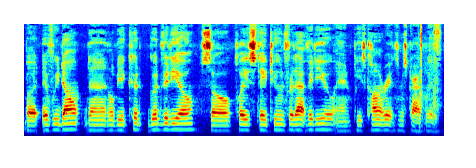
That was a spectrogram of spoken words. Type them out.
but if we don't, then it'll be a good, good video. So please stay tuned for that video, and please comment, rate, and subscribe later.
